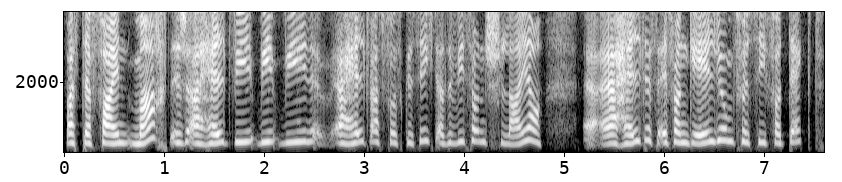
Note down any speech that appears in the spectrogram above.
was der Feind macht, ist, er hält, wie, wie, wie, er hält was vors Gesicht, also wie so ein Schleier. Er, er hält das Evangelium für sie verdeckt.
